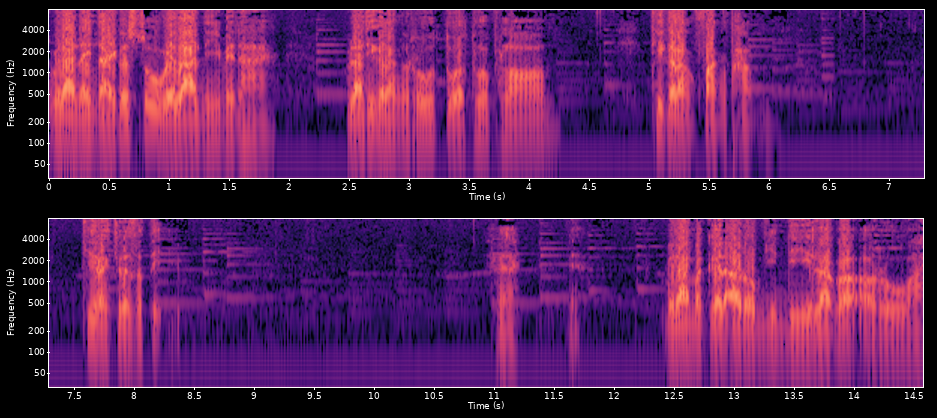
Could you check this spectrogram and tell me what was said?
เวลาไหนๆก็สู้เวลานี้ไม่ได้ เวลาที่กำลังรู้ตัวทั่วพร้อม ที่กำลังฟังธรรม ที่กำลังเจริญสติอยู่นะเนี่ยเวลามันเกิดอารมณ์ยินดีเราก็รู้ไว้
